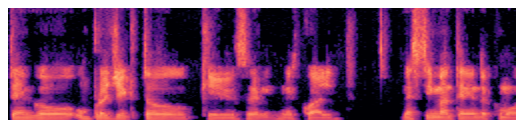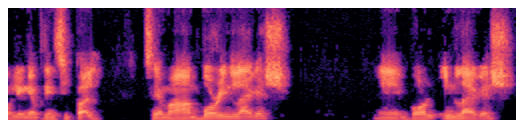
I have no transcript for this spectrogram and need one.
tengo un proyecto que es el, en el cual me estoy manteniendo como línea principal. Se llama Born in Luggage. Eh, Born in Luggage.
